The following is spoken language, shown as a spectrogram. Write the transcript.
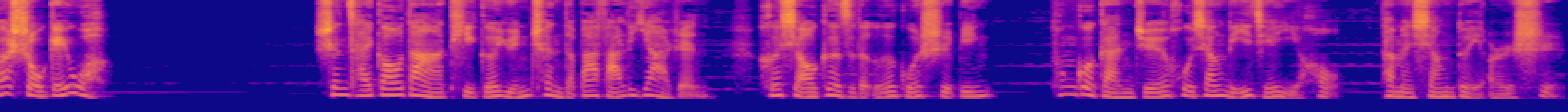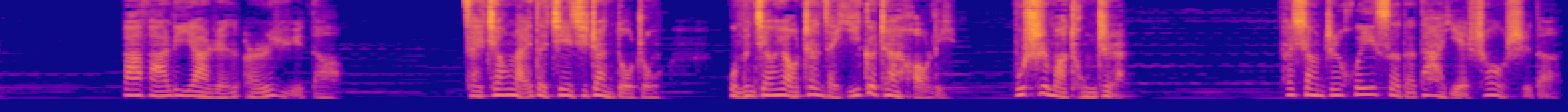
把手给我。”身材高大、体格匀称的巴伐利亚人和小个子的俄国士兵，通过感觉互相理解以后，他们相对而视。巴伐利亚人耳语道：“在将来的阶级战斗中，我们将要站在一个战壕里，不是吗，同志？”他像只灰色的大野兽似的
